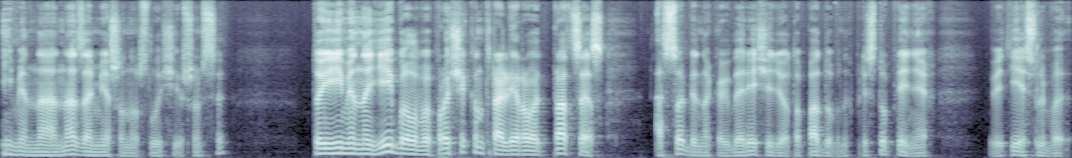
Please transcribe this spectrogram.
именно она замешана в случившемся, то именно ей было бы проще контролировать процесс, особенно когда речь идет о подобных преступлениях. Ведь если бы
